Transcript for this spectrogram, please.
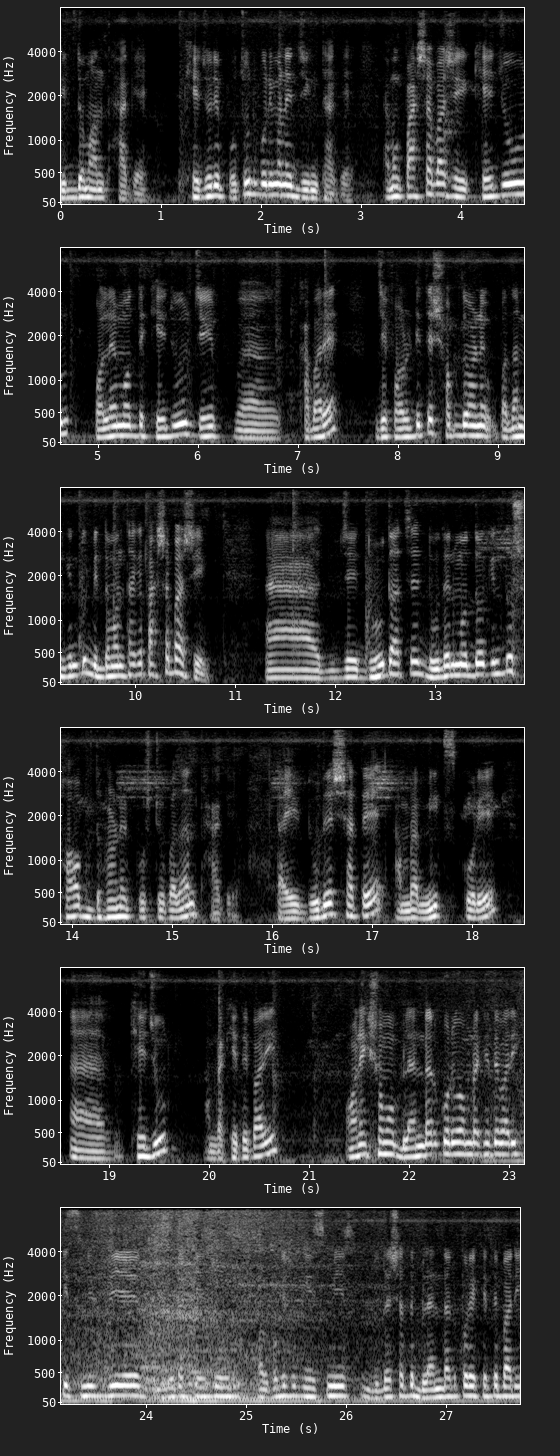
বিদ্যমান থাকে। খেজুরে প্রচুর পরিমাণে জিঙ্ক থাকে এবং পাশাপাশি খেজুর, ফলের মধ্যে খেজুর যে খাবারে, যে ফলটিতে সব ধরনের উপাদান কিন্তু বিদ্যমান থাকে। পাশাপাশি যে দুধ আছে, দুধের মধ্যেও কিন্তু সব ধরনের পুষ্টি উপাদান থাকে। তাই দুধের সাথে আমরা মিক্স করে খেজুর আমরা খেতে পারি। অনেক সময় ব্লেন্ডার করেও আমরা খেতে পারি। কিশমিশ দিয়ে দুটা খেজুর, অল্প কিছু কিশমিশ দুধের সাথে ব্লেন্ডার করে খেতে পারি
